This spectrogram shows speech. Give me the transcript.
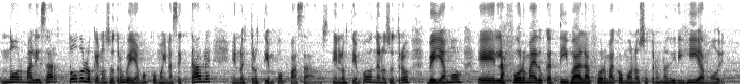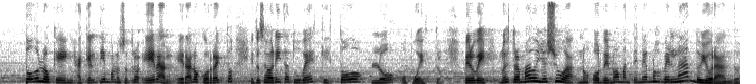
normalizar todo lo que nosotros veíamos como inaceptable en nuestros tiempos pasados. En los tiempos donde nosotros veíamos eh, la forma educativa, la forma como nosotros nos dirigíamos. Todo lo que en aquel tiempo nosotros era, era lo correcto, entonces ahorita tú ves que es todo lo opuesto. Pero ve, nuestro amado Yeshua nos ordenó a mantenernos velando y orando.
